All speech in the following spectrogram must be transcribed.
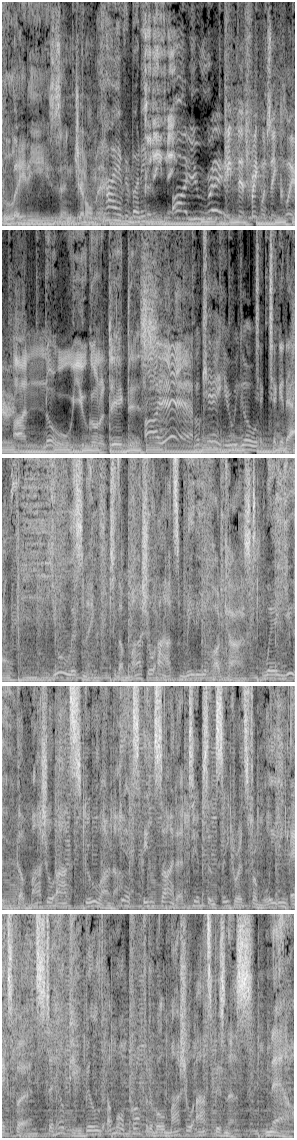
Ladies and gentlemen. Hi, everybody. Good evening. Are you ready? Keep this frequency clear. I know you're gonna dig this. I am. Okay, here we go. Check, check it out. You're listening to the Martial Arts Media Podcast, where you, the martial arts school owner, gets insider tips and secrets from leading experts to help you build a more profitable martial arts business. Now,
